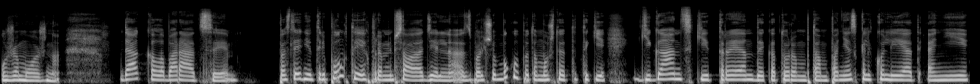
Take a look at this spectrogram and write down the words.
уже можно. Да, коллаборации последние три пункта, я их прям написала отдельно с большой буквы, потому что это такие гигантские тренды, которым там по несколько лет, они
